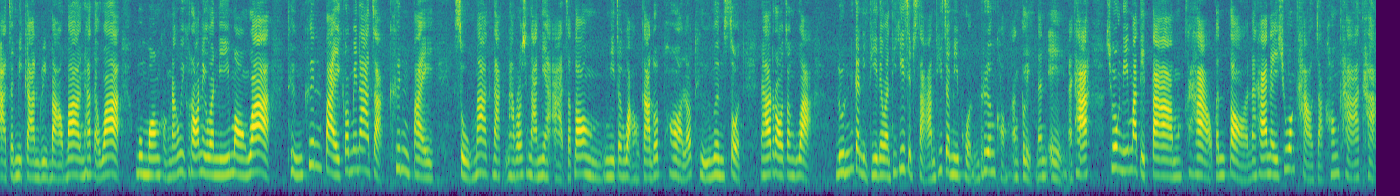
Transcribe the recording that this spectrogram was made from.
อาจจะมีการรีบาวบ้างนะคะ แต่ว่ามุมมองของนักวิเคราะห์ในวันนี้มองว่าถึงขึ้นไปก็ไม่น่าจะขึ้นไปสูงมากนักนะเพราะฉะนั้นเนี่ยอาจจะต้องมีจังหวะของการลดพอแล้วถือเงินสดนะคะรอจังหวะ ลุ้นกันอีกทีในวันที่ 23 ที่จะมีผลเรื่องของอังกฤษนั่นเองนะคะ ช่วงนี้มาติดตามข่าวกันต่อนะคะ ในช่วงข่าวจากห้องค้าค่ะ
